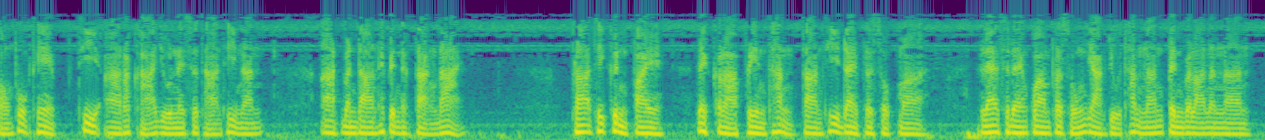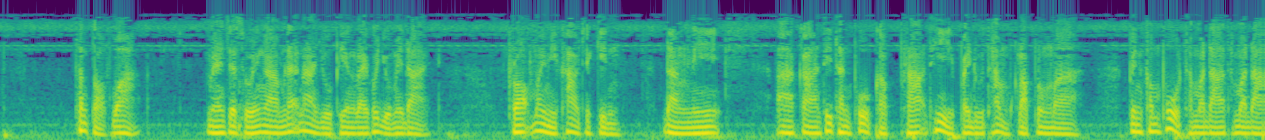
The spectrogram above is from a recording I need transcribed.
ของพวกเทพที่อารักขาอยู่ในสถานที่นั้น อาจบันดาลให้เป็นต่างๆได้ พระที่ขึ้นไปได้กราบเรียนท่านตามที่ได้ประสบมา และแสดงความประสงค์อยากอยู่ท่านนั้นเป็นเวลานานๆท่านตอบว่า แม้จะสวยงามและน่าอยู่เพียงไรก็อยู่ไม่ได้ เพราะไม่มีข้าวจะกิน ดังนี้ อาการที่ท่านพูดกับพระที่ไปดูถ้ำกลับลงมา เป็นคำพูดธรรมดาธรรมดา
